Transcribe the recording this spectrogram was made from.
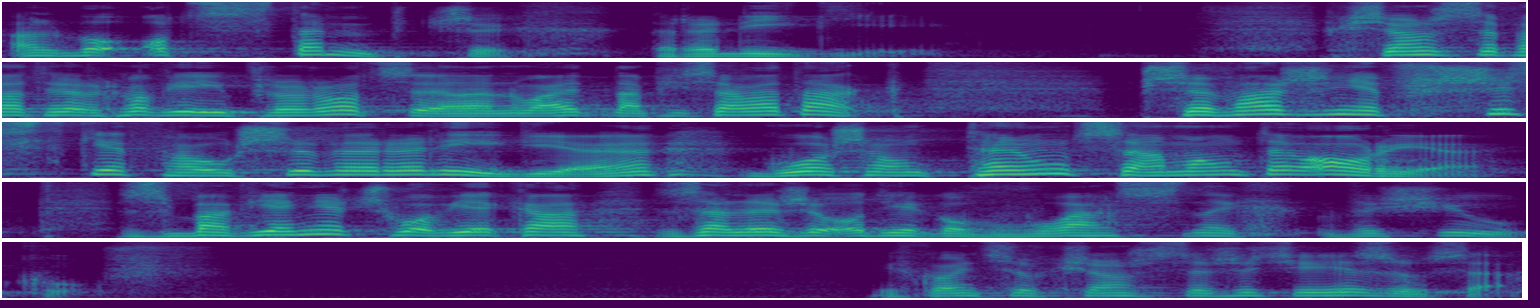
albo odstępczych religii. W książce Patriarchowie i Prorocy Ellen White napisała tak. Przeważnie wszystkie fałszywe religie głoszą tę samą teorię. Zbawienie człowieka zależy od jego własnych wysiłków. I w końcu w książce Życie Jezusa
